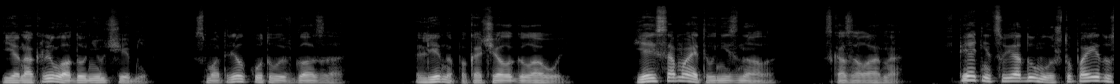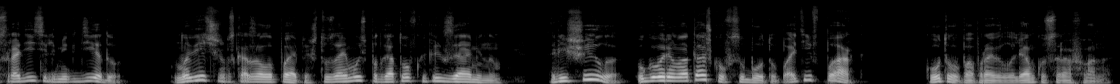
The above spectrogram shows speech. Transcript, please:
Я накрыл ладонью учебник, смотрел Котовой в глаза. Лена покачала головой. Я и сама этого не знала, сказала она. В пятницу я думала, что поеду с родителями к деду, но вечером сказала папе, что займусь подготовкой к экзаменам. Решила, уговорю Наташку в субботу пойти в парк. Котова поправила лямку сарафана.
